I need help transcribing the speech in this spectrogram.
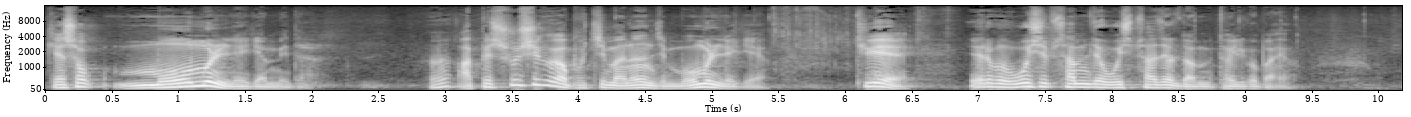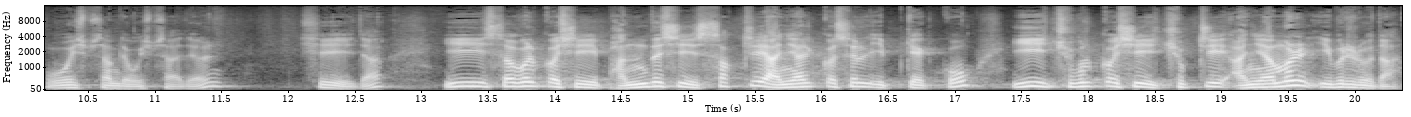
계속 몸을 얘기합니다. 어? 앞에 수식어가 붙지만은 지금 몸을 얘기해요. 뒤에 여러분 53절, 54절도 한번 더 읽어봐요. 53절, 54절 시작. 이 썩을 것이 반드시 썩지 아니할 것을 입겠고 이 죽을 것이 죽지 아니함을 입으리로다.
